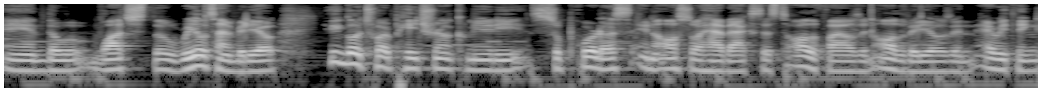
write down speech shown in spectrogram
and the watch the real-time video, you can go to our Patreon community, support us, and also have access all the files and all the videos and everything.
